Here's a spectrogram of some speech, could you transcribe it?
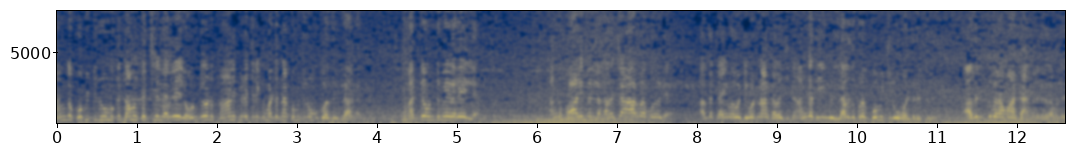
அங்க கொமிட்டி ரூமுக்கு தமிழ் கட்சியில் வரவே இல்லை. ஒன்றோட காணி பிரச்சனைக்கு மட்டும் தான் கொமிட்டி ரூமுக்கு வந்திருக்காங்க மற்ற ஒன்றுமே வரவே இல்லை. அங்க பார்லிமெண்ட்ல கதைச்சா ஆடுற மேடை. அந்த டைமை வெட்டி விட்டு நான் கதைச்சிட்டேன். அங்க தீவு இல்லை. அதுக்கு பிறகு கொமிட்டி ரூம் இருக்குது. அதுக்கு வர மாட்டாங்க தமிழ்.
